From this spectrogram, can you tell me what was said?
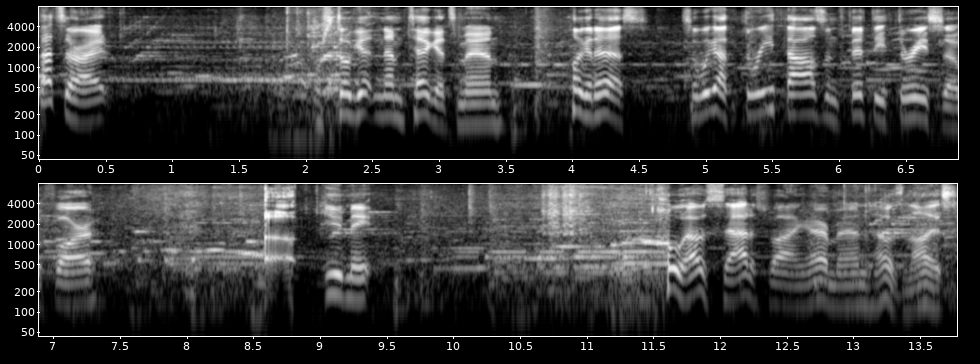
that's all right. We're still getting them tickets, man. Look at this. So we got 3,053 so far. You mate. Oh, that was satisfying there, man. That was nice.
